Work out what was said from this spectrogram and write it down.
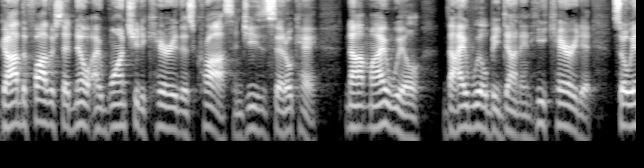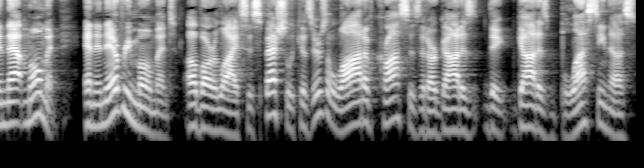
God the Father said, No, I want you to carry this cross. And Jesus said, Okay, not my will, thy will be done. And he carried it. So in that moment, and in every moment of our lives, especially because there's a lot of crosses that our God is that God is blessing us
